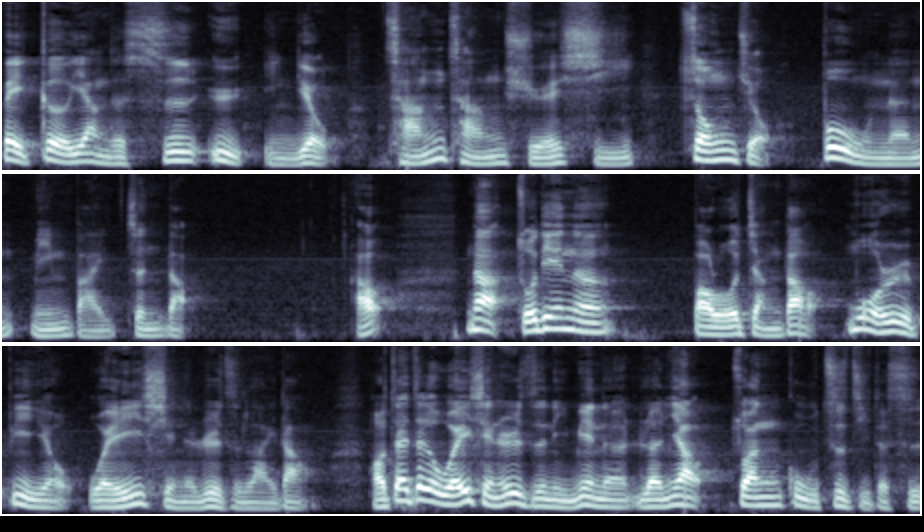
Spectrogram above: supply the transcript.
被各样的私欲引诱，常常学习，终究不能明白真道。好，那昨天呢，保罗讲到末日必有危险的日子来到。好，在这个危险的日子里面呢，人要专顾自己的事，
